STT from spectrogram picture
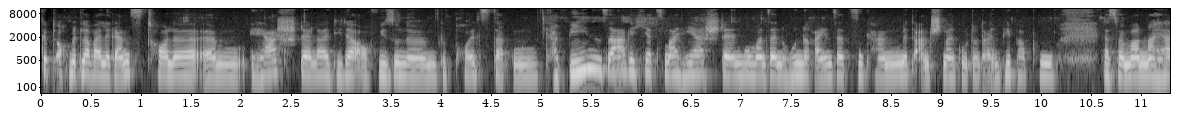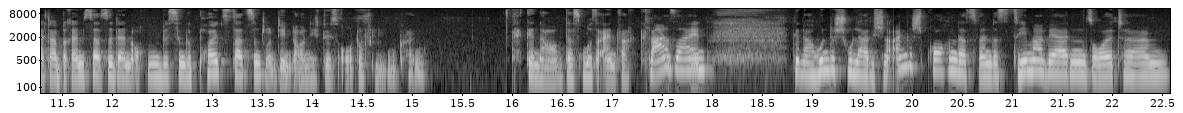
gibt auch mittlerweile ganz tolle ähm, Hersteller, die da auch wie so eine gepolsterten Kabinen, sage ich jetzt mal, herstellen, wo man seine Hunde reinsetzen kann mit Anschnallgurt und einem Pipapo, dass wenn man mal härter bremst, dass sie dann auch ein bisschen gepolstert sind und eben auch nicht durchs Auto fliegen können. Genau, das muss einfach klar sein. Genau, Hundeschule habe ich schon angesprochen, dass wenn das Thema werden sollte,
